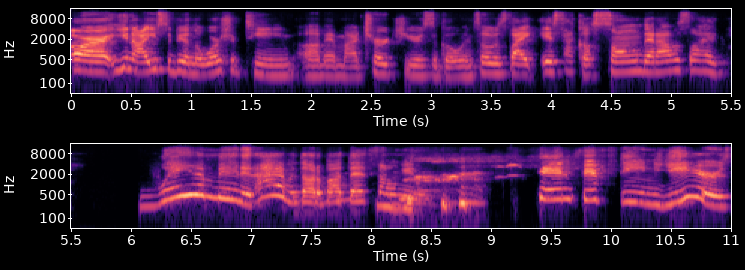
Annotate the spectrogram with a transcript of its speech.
Or, you know, I used to be on the worship team um, at my church years ago. And so it was like, it's like a song that I was like, wait a minute, I haven't thought about that song in 10, 15 years,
